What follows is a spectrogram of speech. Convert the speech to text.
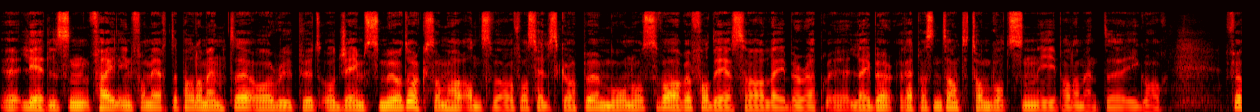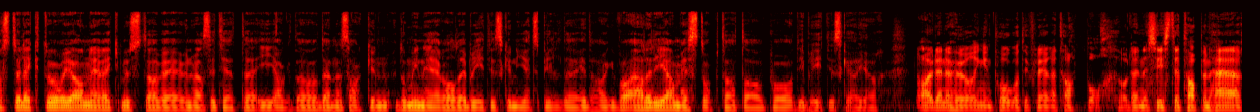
Eh, ledelsen feilinformerte parlamentet, og Rupert og James Murdoch, som har ansvaret for selskapet, må nå svare for det, sa Labour-representant Tom Watson i parlamentet i går. Førstelektor Jan Erik Mustad ved Universitetet i Agder. Denne saken dominerer det britiske nyhetsbildet i dag. Hva er det de er mest opptatt av på de britiske øyer? Nå har jo denne høringen pågått i flere etapper. og Denne siste etappen her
